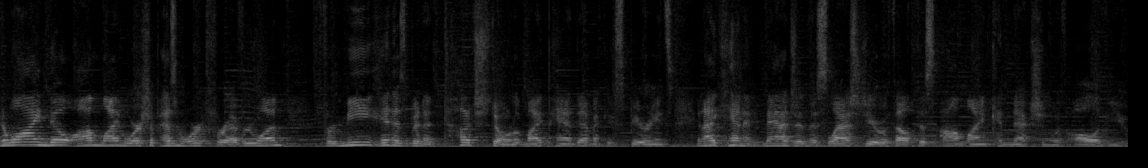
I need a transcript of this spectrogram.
And while I know online worship hasn't worked for everyone, for me, it has been a touchstone of my pandemic experience, and I can't imagine this last year without this online connection with all of you.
